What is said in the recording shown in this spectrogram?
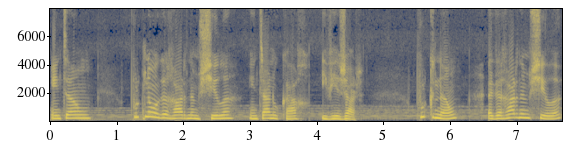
Então, por que não agarrar na mochila, entrar no carro e viajar? Por que não agarrar na mochila,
